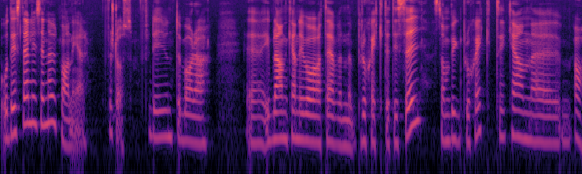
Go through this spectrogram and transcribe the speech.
Och det ställer sina utmaningar förstås. För det är ju inte bara... Eh, ibland kan det vara att även projektet i sig, som byggprojekt, kan... Eh, ja,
